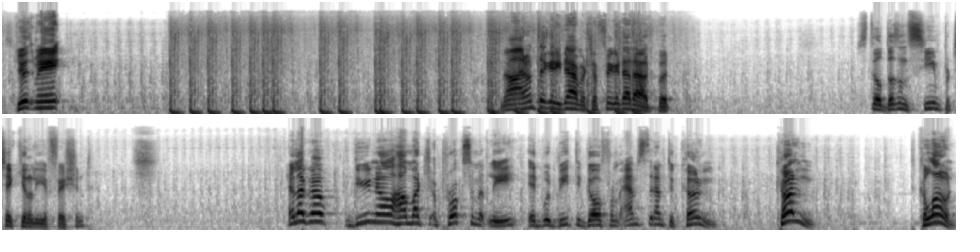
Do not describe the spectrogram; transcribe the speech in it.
Excuse me. No, I don't take any damage. I figured that out, but... Still doesn't seem particularly efficient. Hey, do you know how much approximately it would be to go from Amsterdam to Köln? Köln! To Cologne.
